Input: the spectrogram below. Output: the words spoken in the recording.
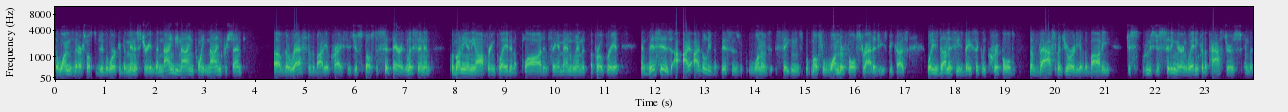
the ones that are supposed to do the work of the ministry, and the 99.9% of the rest of the body of Christ is just supposed to sit there and listen and put money in the offering plate and applaud and say amen when appropriate. And this is, I, I believe that this is one of Satan's most wonderful strategies because what he's done is he's basically crippled the vast majority of the body just who's just sitting there and waiting for the pastors and the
